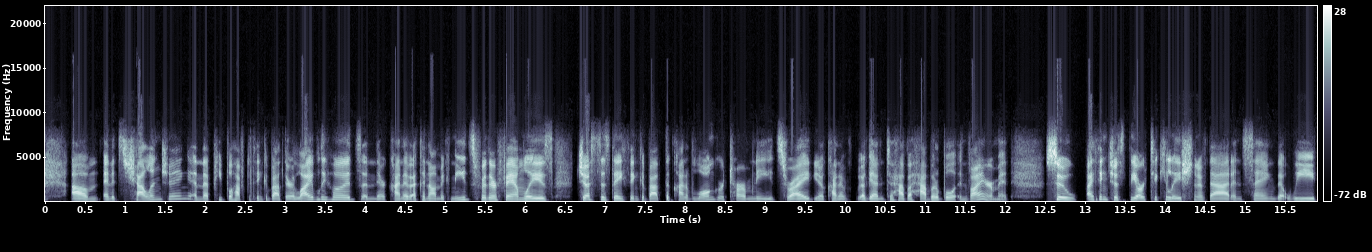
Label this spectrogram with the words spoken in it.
um, and it's challenging and that people have to think about their livelihoods and their kind of economic needs for their families, just as they think about the kind of longer term needs, right? You know, kind of again, to have a habitable environment. So I think just the articulation of that and saying that we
